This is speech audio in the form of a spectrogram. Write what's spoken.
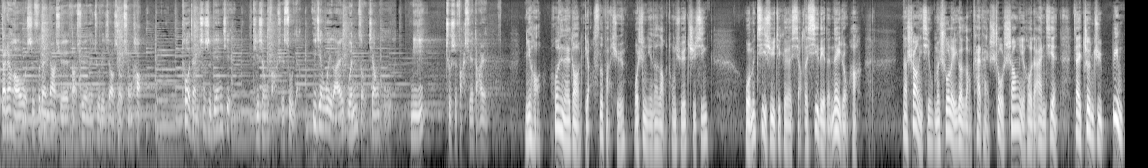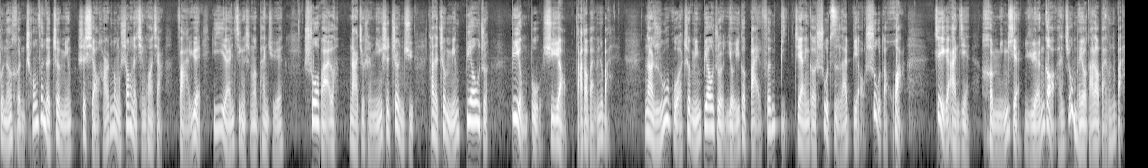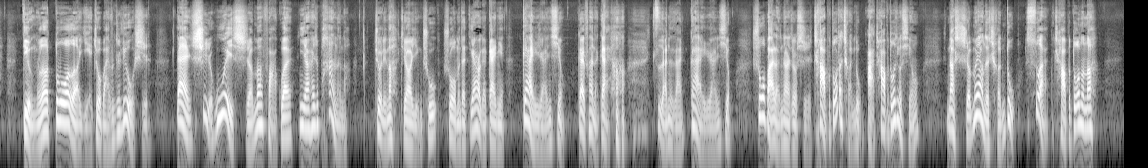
大家好，我是复旦大学法学院的助理教授熊浩，拓展知识边界，提升法学素养，遇见未来，稳走江湖。你就是法学达人。你好，欢迎来到屌丝法学，我是你的老同学志新。我们继续这个小的系列的内容哈。那上一期我们说了一个老太太受伤以后的案件，在证据并不能很充分的证明是小孩弄伤的情况下，法院依然进行了判决。说白了。那就是民事证据，它的证明标准并不需要达到百分之百。那如果证明标准有一个百分比这样一个数字来表述的话，这个案件很明显，原告就没有达到百分之百，顶了多了也就百分之六十。但是为什么法官依然还是判了呢？这里呢就要引出说我们的第二个概念——盖然性，盖饭的盖，哈哈。自然的然，盖然性，说白了那就是差不多的程度啊，差不多就行。那什么样的程度算差不多的呢？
